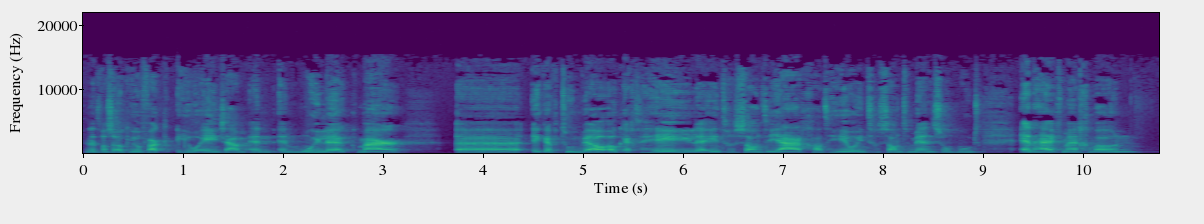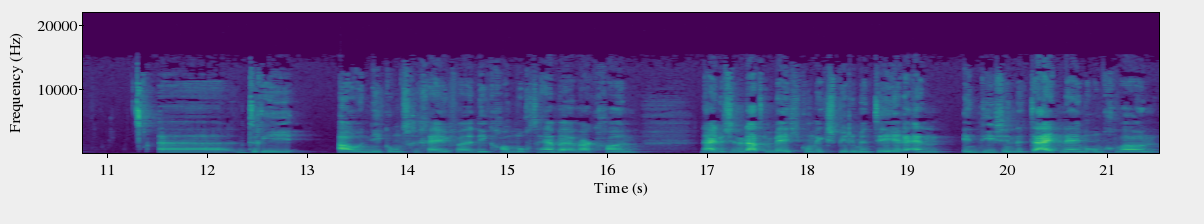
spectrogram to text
en dat was ook heel vaak heel eenzaam en, en moeilijk. Maar eh, ik heb toen wel ook echt hele interessante jaren gehad. Heel interessante mensen ontmoet. En hij heeft mij gewoon drie oude Nikons gegeven die ik gewoon mocht hebben. En waar ik gewoon, nou ja, dus inderdaad een beetje kon experimenteren. En in die zin de tijd nemen om gewoon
